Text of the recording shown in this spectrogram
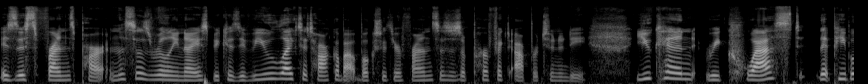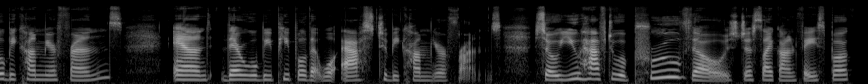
is this friends part. And this is really nice because if you like to talk about books with your friends, this is a perfect opportunity. You can request that people become your friends, and there will be people that will ask to become your friends. So you have to approve those, just like on Facebook.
